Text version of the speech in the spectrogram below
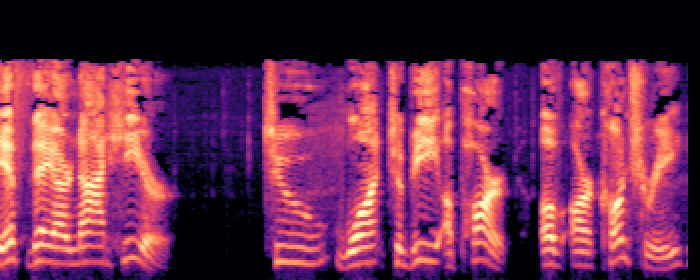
If they are not here to want to be a part of our country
